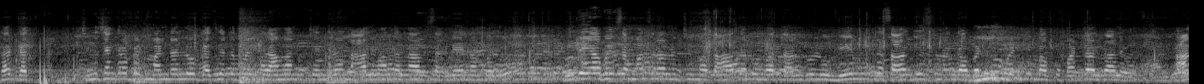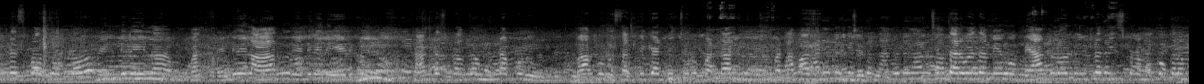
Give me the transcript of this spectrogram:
సార్ గ- చిన్నశంకరపేట మండలంలో గజగట్టపల్లి గ్రామానికి చెందిన నాలుగు వందల నాలుగు సర్వే నంబరు. నూట యాభై సంవత్సరాల నుంచి మా తాతలు మా తండ్రులు మేము ఇంకా సాగు చేస్తున్నాం కాబట్టి ఇప్పటికీ మాకు పట్టాలు రాలేవు. కాంగ్రెస్ ప్రభుత్వంలో రెండు వేల రెండు వేల ఆరు రెండు వేల ఏడులో కాంగ్రెస్ ప్రభుత్వం ఉన్నప్పుడు మాకు సర్టిఫికెట్ ఇచ్చారు పట్టాలు పట్టాపాలు ఇచ్చిన తర్వాత మేము బ్యాంకు లోన్లు ఇంట్లో తీసుకున్నాం. ఒక్కొక్కరం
